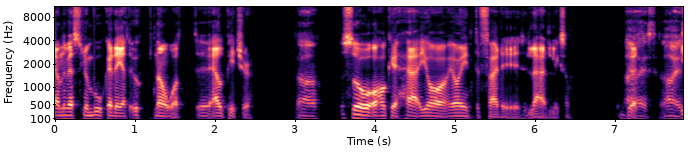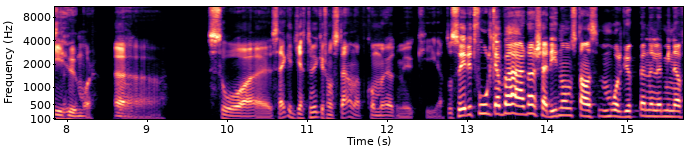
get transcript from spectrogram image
Janne Westlund bokar dig att öppna åt eh, L-pitcher. Ja, Så okej, här, jag, jag är inte färdiglärd liksom. Du ja, just, ja, just i humor. Eh, så eh, säkert jättemycket från stand-up kommer ödmjukhet. Och så är det två olika världar. Så här. Det är någonstans målgruppen eller mina,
